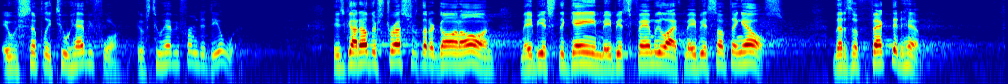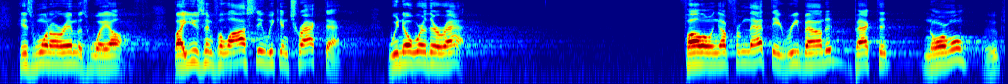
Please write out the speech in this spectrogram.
It was simply too heavy for him. It was too heavy for him to deal with. He's got other stressors that are gone on. Maybe it's the game, maybe it's family life, maybe it's something else that has affected him. His 1RM is way off. By using velocity, we can track that. We know where they're at. Following up from that, they rebounded back to normal. Oops.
